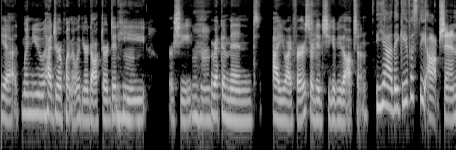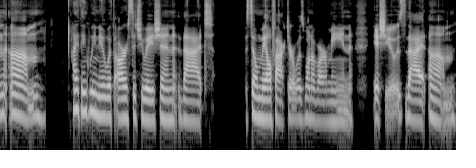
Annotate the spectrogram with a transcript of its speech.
yeah, when you had your appointment with your doctor, did mm-hmm. he or she mm-hmm. recommend IUI first, or did she give you the option? Yeah, they gave us the option. Um, I think we knew with our situation that so male factor was one of our main issues that um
